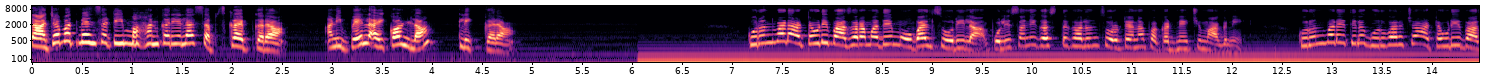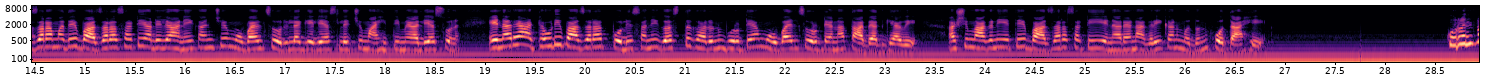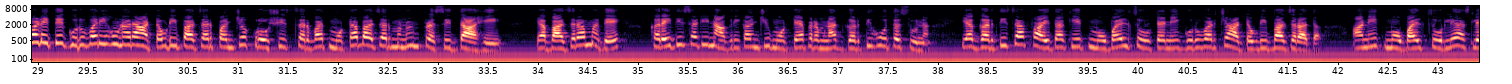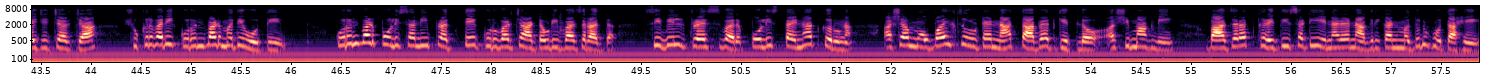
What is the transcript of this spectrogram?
ताज्या बातम्यांसाठी महान करेला सबस्क्राईब करा आणि बेल आयकॉनला क्लिक करा. कुरुंदवाड आठवडी बाजारामध्ये मोबाईल चोरीला पोलिसांनी गस्त घालून चोरट्यांना पकडण्याची मागणी. कुरुंदवाड येथील गुरुवारच्या आठवडी बाजारामध्ये बाजारासाठी आलेल्या अनेकांचे मोबाईल चोरीला गेले असल्याची माहिती मिळाली असून येणाऱ्या आठवडी बाजारात पोलिसांनी गस्त घालून भुरट्या मोबाईल चोरट्यांना ताब्यात घ्यावे अशी मागणी येथे बाजारासाठी येणाऱ्या नागरिकांमधून होत आहे. कुरुंदवड येथे गुरुवारी होणारा आठवडी बाजार पंचक्रोशीत सर्वात मोठा बाजार म्हणून प्रसिद्ध आहे. या बाजारामध्ये खरेदीसाठी नागरिकांची मोठ्या प्रमाणात गर्दी होत असून या गर्दीचा फायदा घेत मोबाईल चोरट्याने गुरुवारच्या आठवडी बाजारात अनेक मोबाईल चोरले असल्याची चर्चा शुक्रवारी कुरुंदवाडमध्ये होती. कुरुंदवाड पोलिसांनी प्रत्येक गुरुवारच्या आठवडी बाजारात सिव्हिल ड्रेसवर पोलीस तैनात करून अशा मोबाईल चोरट्यांना ताब्यात घेतलं अशी मागणी बाजारात खरेदीसाठी येणाऱ्या नागरिकांमधून होत आहे.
